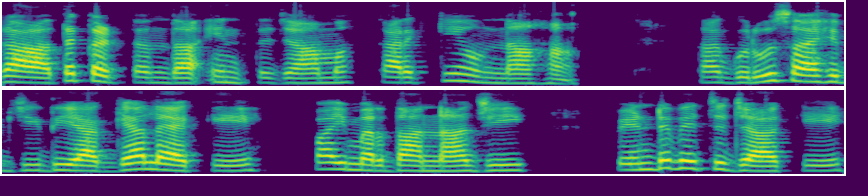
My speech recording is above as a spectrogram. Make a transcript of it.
ਰਾਤ ਕੱਟਣ ਦਾ ਇੰਤਜ਼ਾਮ ਕਰਕੇ ਆਉਂਦਾ ਹਾਂ। ਤਾਂ ਗੁਰੂ ਸਾਹਿਬ ਜੀ ਦੀ ਆਗਿਆ ਲੈ ਕੇ ਭਾਈ ਮਰਦਾਨਾ ਜੀ ਪਿੰਡ ਵਿੱਚ ਜਾ ਕੇ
